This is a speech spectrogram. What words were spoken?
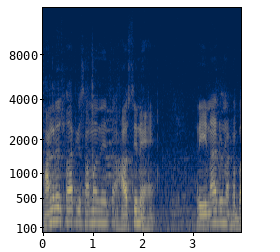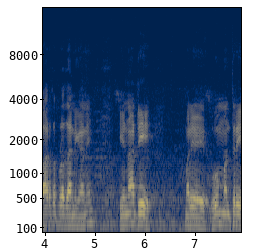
కాంగ్రెస్ పార్టీకి సంబంధించిన ఆస్తినే మరి ఈనాటి ఉన్న భారత ప్రధాని కానీ ఈనాటి మరి హోంమంత్రి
